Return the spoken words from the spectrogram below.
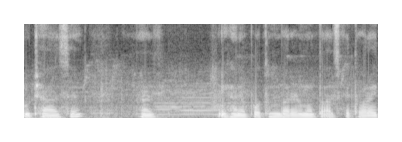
উঠে আছে। আর এখানে প্রথমবারের মতো আজকে তরাই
